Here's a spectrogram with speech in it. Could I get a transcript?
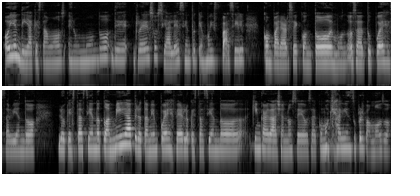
hoy en día que estamos en un mundo de redes sociales, siento que es muy fácil compararse con todo el mundo. O sea, tú puedes estar viendo lo que está haciendo tu amiga, pero también puedes ver lo que está haciendo Kim Kardashian, no sé, o sea, como que alguien súper famoso.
